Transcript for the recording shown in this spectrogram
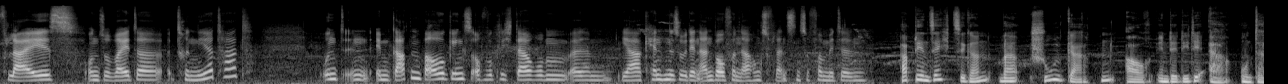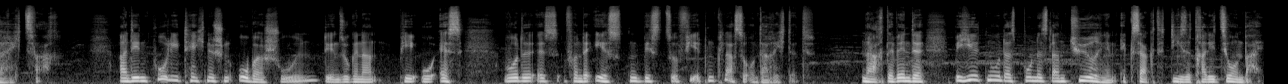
Fleiß und so weiter trainiert hat. Und in, im Gartenbau ging es auch wirklich darum, ähm, ja, Kenntnisse über den Anbau von Nahrungspflanzen zu vermitteln. Ab den 60ern war Schulgarten auch in der DDR Unterrichtsfach. An den polytechnischen Oberschulen, den sogenannten POS, wurde es von der ersten bis zur vierten Klasse unterrichtet. Nach der Wende behielt nur das Bundesland Thüringen exakt diese Tradition bei.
